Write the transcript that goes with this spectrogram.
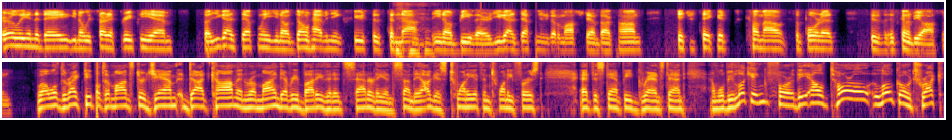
early in the day. You know we start at 3 p.m so you guys definitely you know don't have any excuses to not you know be there. You guys definitely need to go to monsterjam.com get your tickets come out support us because it's going to be awesome well, we'll direct people to monsterjam.com and remind everybody that it's Saturday and Sunday, August 20th and 21st at the Stampede Grandstand. And we'll be looking for the El Toro Loco truck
